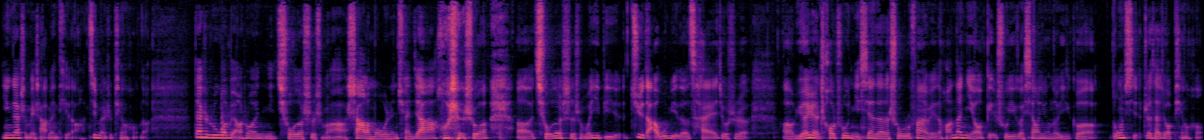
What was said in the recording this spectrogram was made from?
应该是没啥问题的啊，基本是平衡的。但是如果比方说你求的是什么啊，杀了某个人全家，或者说呃求的是什么一笔巨大无比的财，就是呃远远超出你现在的收入范围的话，那你要给出一个相应的一个东西，这才叫平衡。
